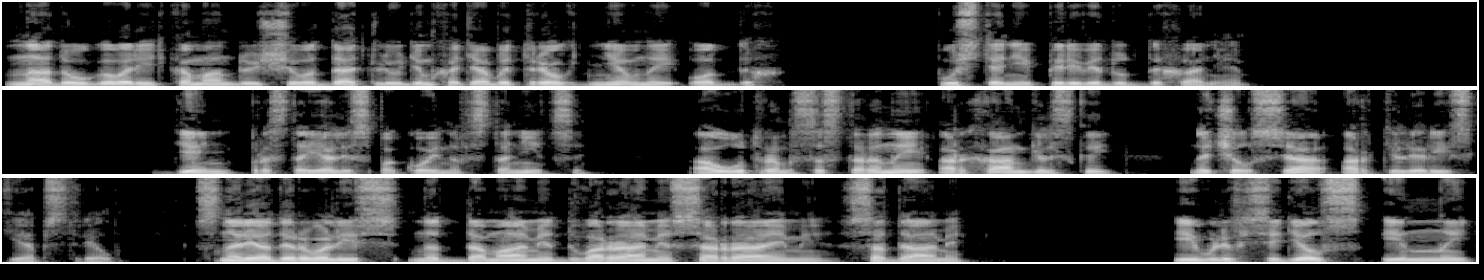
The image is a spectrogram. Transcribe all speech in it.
надо уговорить командующего дать людям хотя бы трехдневный отдых. Пусть они переведут дыхание». День простояли спокойно в станице, а утром со стороны Архангельской начался артиллерийский обстрел. Снаряды рвались над домами, дворами, сараями, садами. Ивлев сидел с Инной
